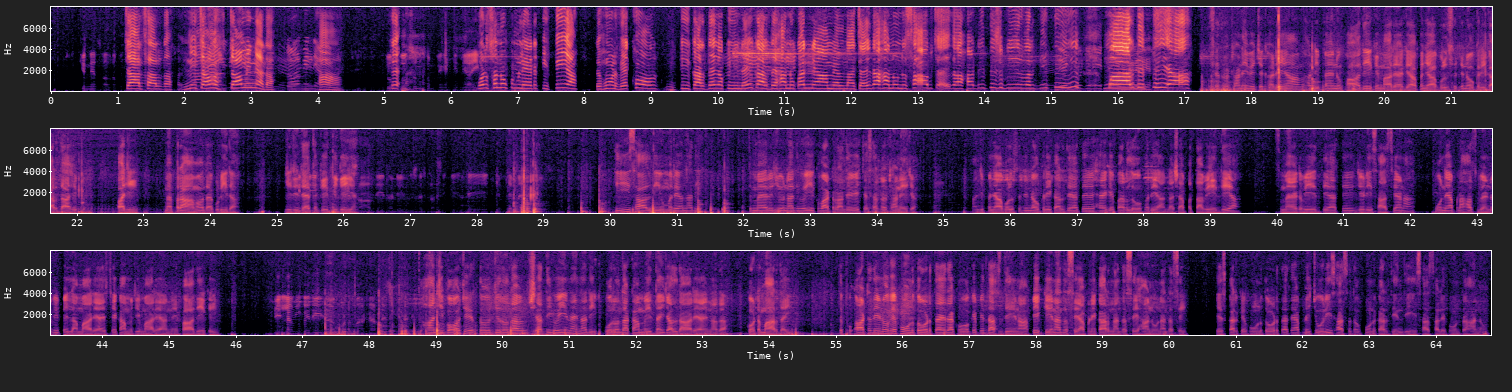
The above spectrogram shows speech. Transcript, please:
ਕਿੰਨੇ ਸਾਲ 4 ਦਾ ਸਾਲ ਦਾ। ਨਹੀਂ ਚੌ ਚੌ ਮਹੀਨਿਆਂ ਦਾ। ਹਾਂ। ਤੇ ਨੂੰ ਪੁਲਿਸ ਨੂੰ ਕੰਪਲੇਂਟ ਕੀਤੀ ਆ। ਤੇ ਹੁਣ ਵੇਖੋ ਕੀ ਕਰਦੇ ਜੋ ਕੀ ਨਹੀਂ ਕਰਦੇ ਸਾਨੂੰ ਕੋਈ ਨਿਆਂ ਮਿਲਣਾ ਚਾਹੀਦਾ ਸਾਨੂੰ ਇਨਸਾਫ ਚਾਹੀਦਾ ਸਾਡੀ ਤਸਵੀਰ ਵਰਗੀ ਧੀ ਮਾਰ ਦਿੱਤੀ ਆ। ਸ਼ਦਰ ਥਾਣੇ ਵਿੱਚ ਖੜੇ ਆ ਸਾਡੀ ਭੈਣ ਨੂੰ ਫਾਹ ਦੇ ਕੇ ਮਾਰਿਆ ਗਿਆ ਪੰਜਾਬ ਪੁਲਿਸ 'ਚ ਨੌਕਰੀ ਕਰਦਾ ਸੀ। ਭਾਜੀ ਮੈਂ ਭਰਾ ਵਾਂ ਉਹਦਾ ਕੁੜੀ ਦਾ ਜਿਹਦੀ ਡੈਥ ਕੀਤੀ ਗਈ ਆ। 30 ਸਾਲ ਦੀ ਉਮਰ ਹੈ ਉਹਨਾਂ ਦੀ ਤੇ ਮੈਰਿਜ ਉਹਨਾਂ ਦੀ ਹੋਈ ਕੁਆਟਰਾਂ ਦੇ ਵਿੱਚ ਸ਼ਦਰ ਥਾਣੇ 'ਚ। ਹਾਂਜੀ ਪੰਜਾਬ ਪੁਲਿਸ ਦੀ ਨੌਕਰੀ ਕਰਦੇ ਆ ਤੇ ਹੈਗੇ ਪਰ ਲੋਫਰ ਆ ਨਸ਼ਾ ਪੱਤਾ ਵੇਚਦੇ ਆ ਸਮੈਕ ਵੇਚਦੇ ਆ ਤੇ ਜਿਹੜੀ ਸੱਸ ਆ ਨਾ ਉਹਨੇ ਆਪਣਾ ਹਸਬੈਂਡ ਵੀ ਪਹਿਲਾਂ ਮਾਰਿਆ ਇਸੇ ਕੰਮ 'ਚ ਹੀ ਮਾਰਿਆ ਉਹਨੇ ਫਾਹ ਦੇ ਕੇ ਹੀ। ਪਹਿਲਾਂ ਵੀ ਕਦੀ ਕੁੱਟਮਾਰ ਕਰਦੇ ਸੀ ਕਿਤੇ? ਤੇ ਹਾਂਜੀ ਬਹੁਤ ਚਿਰ ਤੋਂ ਜਦੋਂ ਦਾ ਸ਼ਾਦੀ ਹੋਈ ਹੈ ਨਾ ਇਹਨਾਂ ਦੀ ਉਦੋਂ ਦਾ ਕੰਮ ਇਦਾਂ ਹੀ ਚੱਲਦਾ ਆ ਰਿਹਾ ਇਹਨਾਂ ਦਾ ਕੁੱਟ ਮਾਰਦਾ ਹੀ। ਤੇ 8 ਦਿਨ ਹੋ ਗਏ ਫੋਨ ਤੋੜਤਾ ਇਹਦਾ ਖੋ ਕੇ ਵੀ ਦੱਸ ਦੇ ਨਾ ਪੇਕੇ ਨਾ ਦੱਸੇ ਆਪਣੇ ਘਰ ਨਾ ਦੱਸੇ ਸਾਨੂੰ ਨਾ ਦੱਸੇ। ਇਸ ਕਰਕੇ ਫੋਨ ਤੋੜਤਾ ਤੇ ਆਪਣੇ ਚੋਰੀ ਸੱਸ ਤੋਂ ਫੋਨ ਕਰਦੀ ਹੁੰਦੀ ਸੀ ਸੱਸ ਵਾਲੇ ਫੋਨ ਤੋਂ ਸਾਨੂੰ।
